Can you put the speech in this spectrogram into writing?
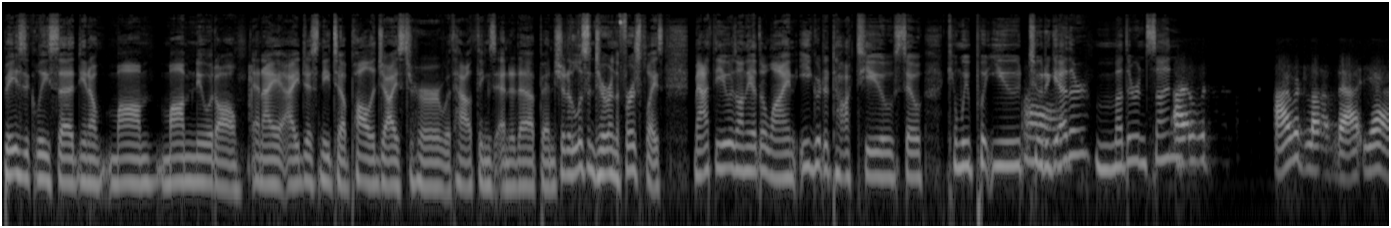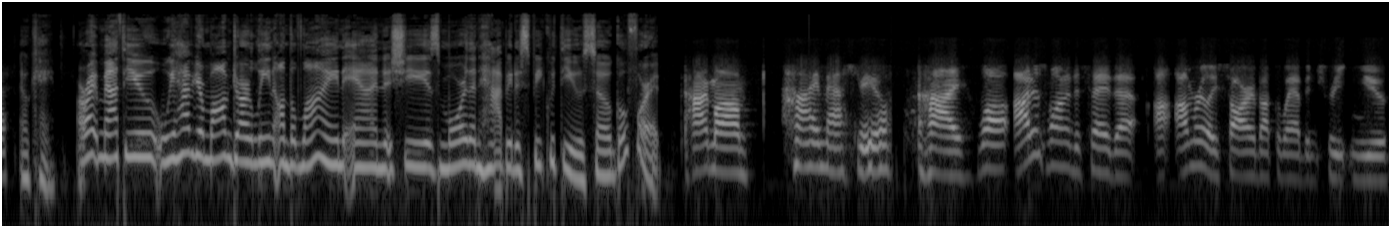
basically said, you know, mom, mom knew it all. And I, I just need to apologize to her with how things ended up and should have listened to her in the first place. Matthew is on the other line, eager to talk to you. So can we put you two Aw. together, mother and son? I would, I would love that. Yes. Okay. All right, Matthew, we have your mom, Darlene, on the line, and she is more than happy to speak with you. So go for it. Hi, mom. Hi, Matthew. Hi. Well, I just wanted to say that I- I'm really sorry about the way I've been treating you.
